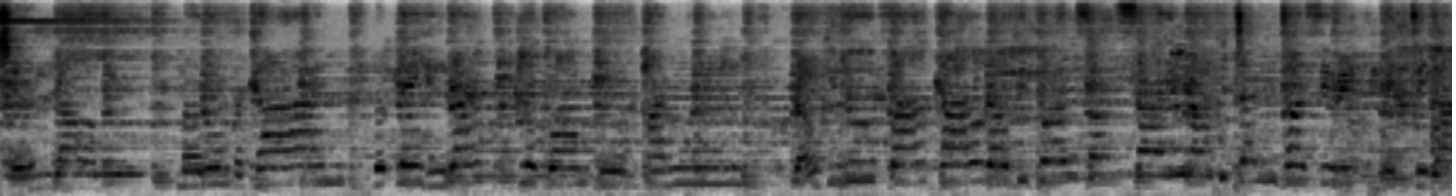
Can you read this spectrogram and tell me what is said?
เชิญเรามาร่วมกับขานบทเพลงแห่งรักและความผูกพัน เราคือลูกฟ้าขาว เราคือความสดใสเราคือจันทศิริวิทยา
